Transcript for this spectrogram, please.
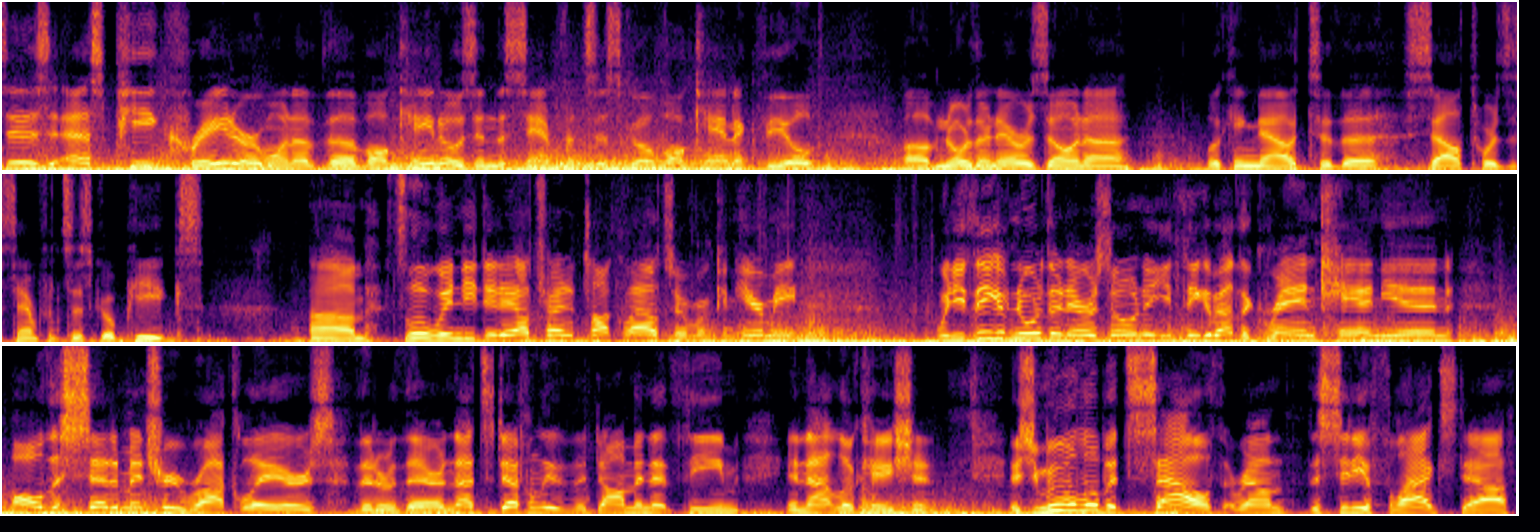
This is SP Crater, one of the volcanoes in the San Francisco volcanic field of northern Arizona, looking now to the south towards the San Francisco peaks. Um, it's a little windy today. I'll try to talk loud so everyone can hear me. When you think of northern Arizona, you think about the Grand Canyon, all the sedimentary rock layers that are there, and that's definitely the dominant theme in that location. As you move a little bit south around the city of Flagstaff,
